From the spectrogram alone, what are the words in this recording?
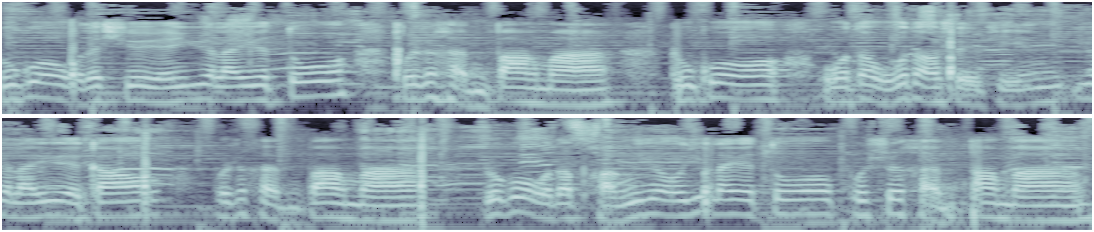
如果我的学员越来越多，不是很棒吗？如果我的舞蹈水平越来越高，不是很棒吗？如果我的朋友越来越多，不是很棒吗？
